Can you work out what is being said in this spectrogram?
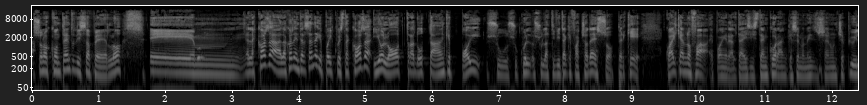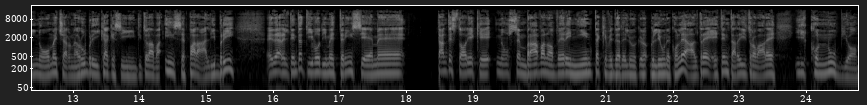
sono contento di saperlo. E, um, la, cosa, la, cosa, interessante è che poi questa cosa io l'ho tradotta anche poi su, su quel, sull'attività che faccio adesso, perché qualche anno fa, e poi in realtà esiste ancora anche se non, se non c'è più il nome, c'era una rubrica che si intitolava Inseparalibri ed era il tentativo di mettere insieme tante storie che non sembravano avere niente a che vedere le une con le altre e tentare di trovare il connubio.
